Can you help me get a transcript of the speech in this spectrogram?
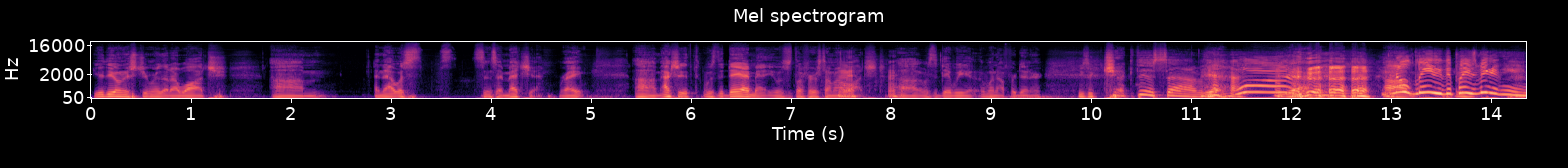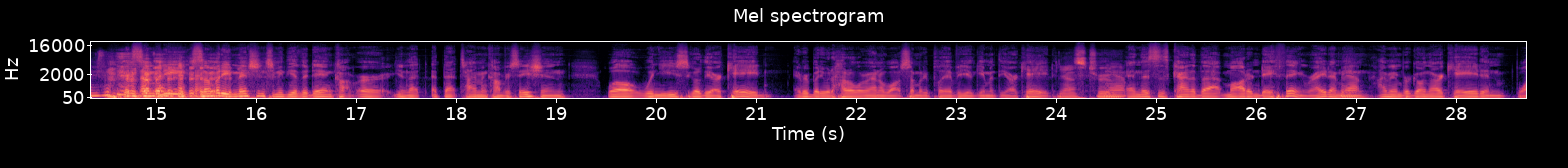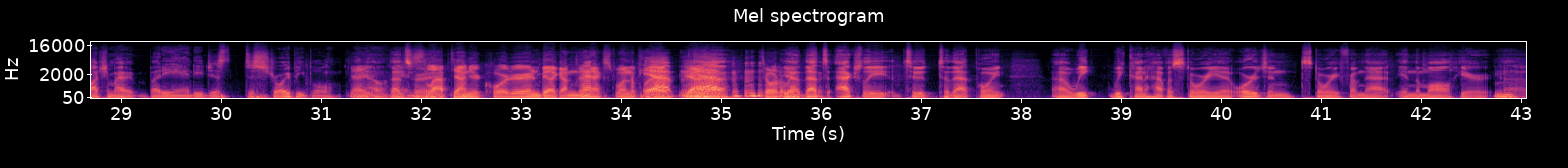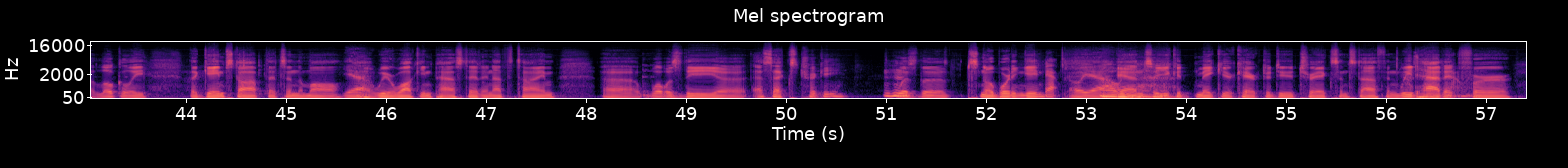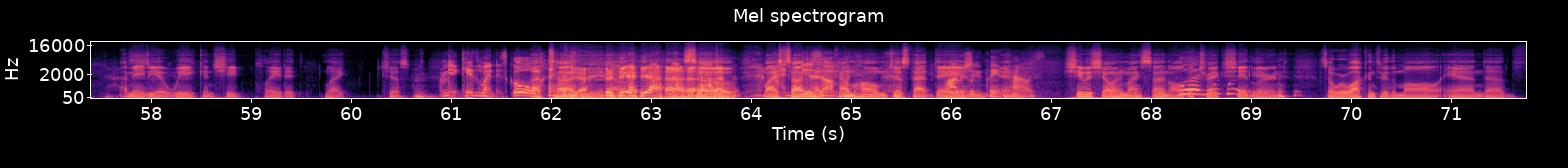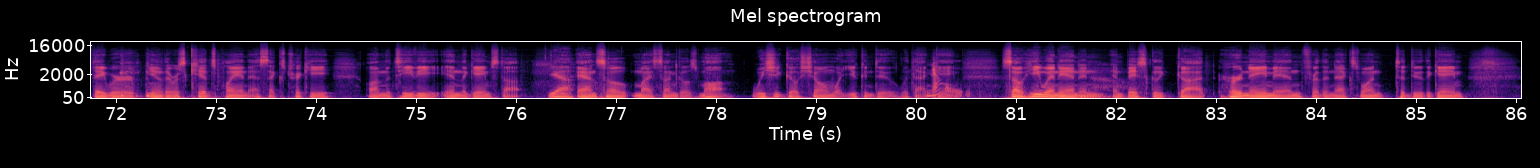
you're the only streamer that I watch, um, and that was since I met you, right? Um, actually, it was the day I met you. It was the first time I watched. Uh, it was the day we went out for dinner. He's like, check this out. I'm like, Yeah. An old lady that plays video games. Somebody somebody mentioned to me the other day in con- or you know that at that time in conversation. Well, when you used to go to the arcade, everybody would huddle around and watch somebody play a video game at the arcade. Yeah. That's true. Yeah. And this is kind of that modern day thing, right? I mean, Yeah. I remember going to the arcade and watching my buddy Andy just destroy people. Yeah, you know, that's And- right. Slap down your quarter and be like, I'm the Yeah. next one to play. Yep, Yeah, yep. totally. Yeah, that's actually to to that point. Uh, we we kind of have a story, an origin story from that in the mall here uh, locally, the GameStop that's in the mall. Yeah. uh, we were walking past it, and at the time, uh, what was the uh, SSX Tricky? Was the snowboarding game? Yeah. Oh yeah. and so you could make your character do tricks and stuff. And we'd had it for uh, maybe a week, and she'd played it like just I mean, the kids went to school. a ton, you know. So my to son had something. come home just that day, Probably and, should've cleaned the house. she was showing my son all What? the No tricks she had learned. So we're walking through the mall, and uh, they were, you know, there was kids playing SSX Tricky on the TV in the GameStop. Yeah. And so my son goes, "Mom, we should go show him what you can do with that No. game." So he went in and, and basically got her name in for the next one to do the game.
